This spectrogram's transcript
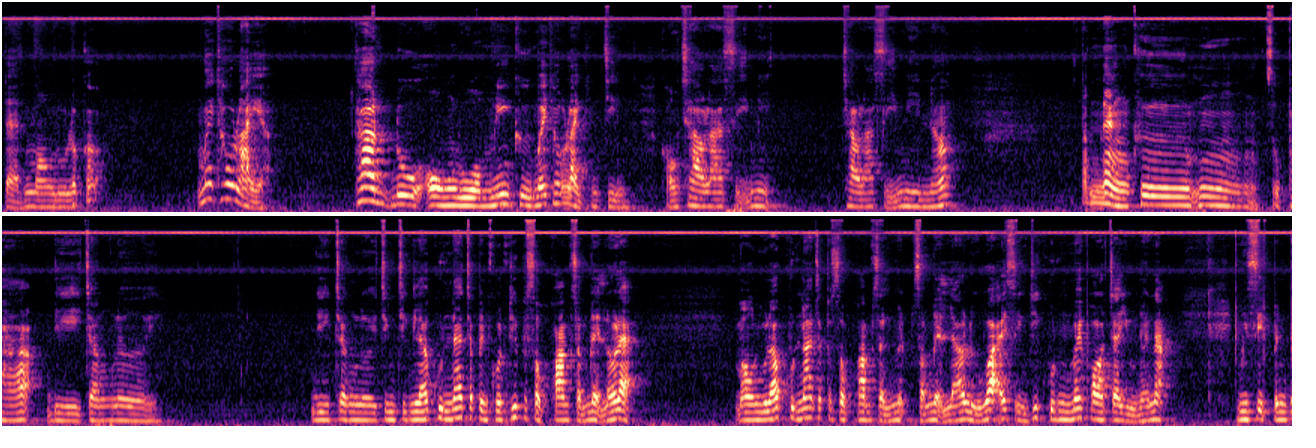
แต่มองดูแล้วก็ไม่เท่าไหร่อะ ถ้าดูองค์รวมนี่คือไม่เท่าไหร่จริง ๆ ของชาวราศีมีชาวราศีมีนเนาะตำแหน่งคืออืมสุภาดีจังเลย ดีจังเลยจริง ๆ แล้วคุณน่าจะเป็นคนที่ประสบความสำเร็จแล้วแหละ มองดูแล้วคุณน่าจะประสบความสำเร็จสำเร็จแล้ว หรือว่าไอ้สิ่งที่คุณไม่พอใจอยู่นั้นน่ะมีสิทธิ์เป็นไป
